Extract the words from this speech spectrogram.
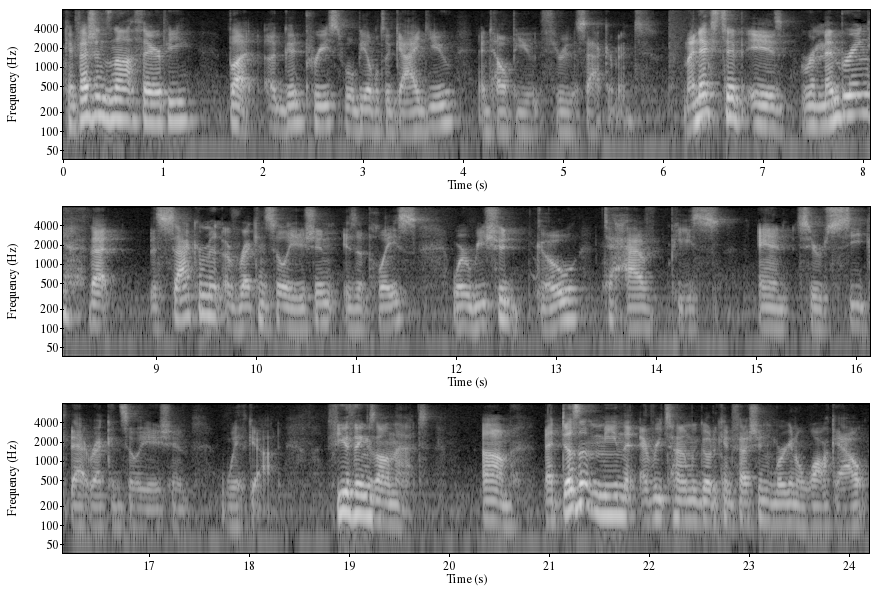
Confession's not therapy, but a good priest will be able to guide you and help you through the sacrament. My next tip is remembering that the sacrament of reconciliation is a place where we should go to have peace and to seek that reconciliation with God. A few things on that. Um, that doesn't mean that every time we go to confession, we're going to walk out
